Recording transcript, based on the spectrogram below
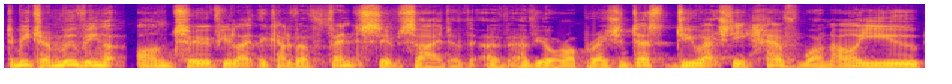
Dimitri, moving on to, if you like, the kind of offensive side of, of, of, your operation, does, do you actually have one? Are you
